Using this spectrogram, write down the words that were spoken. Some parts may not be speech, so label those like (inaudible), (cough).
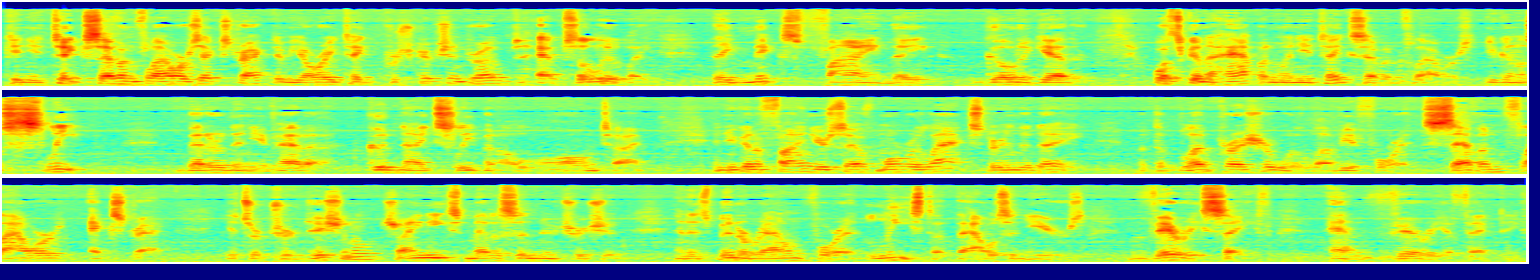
Can you take seven flowers extract if you already take prescription drugs? (laughs) Absolutely. They mix fine, they go together. What's going to happen when you take seven flowers? You're going to sleep better than you've had a good night's sleep in a long time. And you're going to find yourself more relaxed during the day. But the blood pressure will love you for it. Seven flower extract. It's a traditional Chinese medicine nutrition, and it's been around for at least a thousand years. Very safe and very effective.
